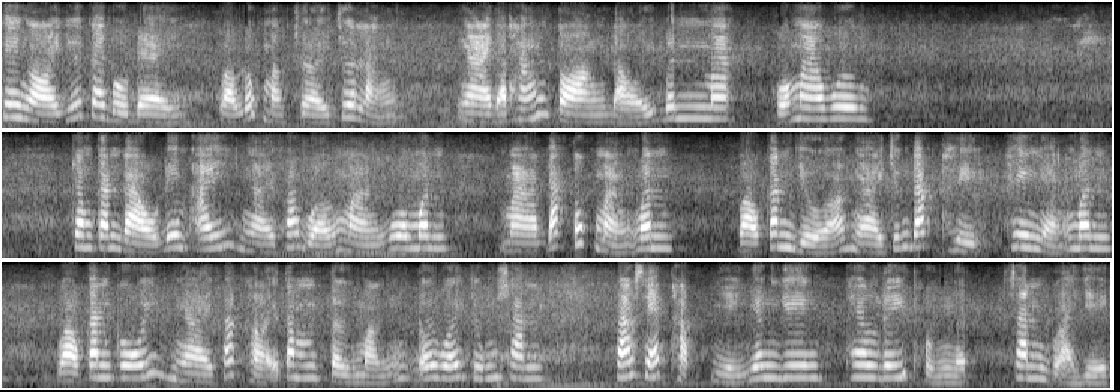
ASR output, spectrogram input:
Khi ngồi dưới cây Bồ Đề vào lúc mặt trời chưa lặn ngài đã thắng toàn đội binh ma, của ma vương. Trong canh đầu đêm ấy ngài phá vỡ màn vua minh mà đắc túc mạng minh vào canh giữa, ngài chứng đắc thì thiên nhãn minh. Vào canh cuối, ngài phát khởi tâm từ mẫn đối với chúng sanh, phán xét thập nhị nhân duyên theo lý thuận nghịch, sanh và diệt.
